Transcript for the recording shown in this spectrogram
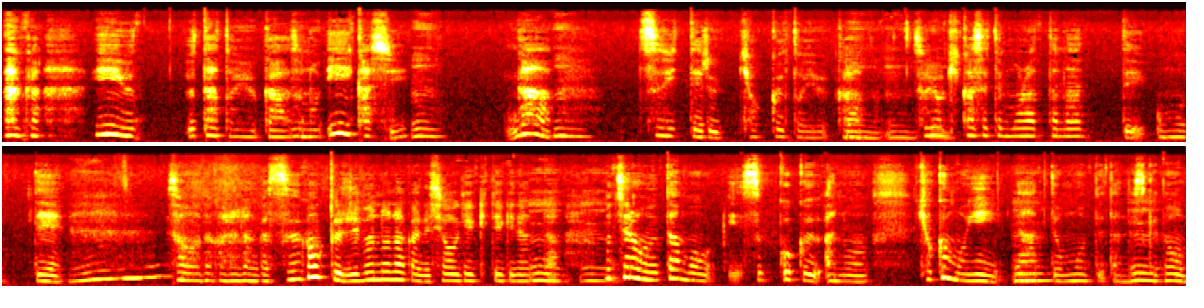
なんかいいう歌というか、うん。そのいい歌詞がうん。ついてる曲というか。うんそれを聞かせてもらったなって思って、うんそうだからなんかすごく自分の中で衝撃的だった、うん。もちろん歌もすっごくあの曲もいいなって思ってたんですけど、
